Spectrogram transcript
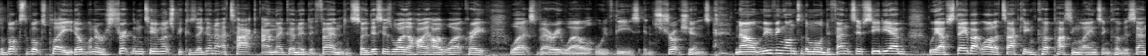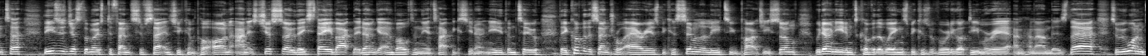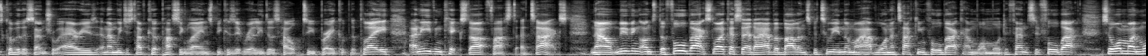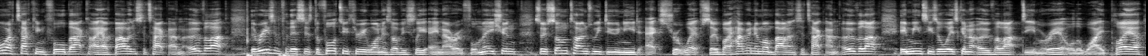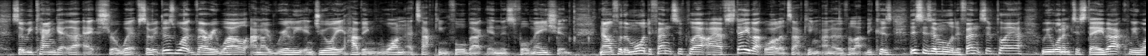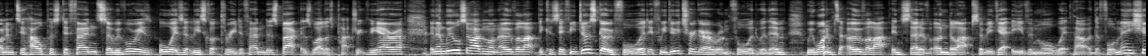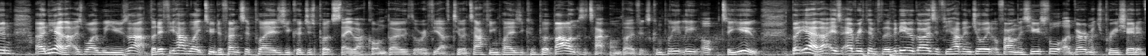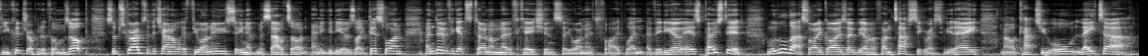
a box-to-box -box play. You don't want to restrict them too much because they're going to attack and they're going to defend. So this is why the high, high work rate works very very well with these instructions. Now, moving on to the more defensive CDM, we have stay back while attacking, cut passing lanes, and cover center. These are just the most defensive settings you can put on, and it's just so they stay back, they don't get involved in the attack because you don't need them to. They cover the central areas because similarly to Park Ji-sung, we don't need him to cover the wings because we've already got Di Maria and Hernandez there, so we want him to cover the central areas, and then we just have cut passing lanes because it really does help to break up the play and even kickstart fast attacks. Now, moving on to the fullbacks, like I said, I have a balance between them. I have one attacking fullback and one more defensive fullback. So on my more attacking fullback, I have balanced attack and overlap. The reason for this is the 4-2-3-1 is obviously a narrow formation, so sometimes we do need extra whip. So by having him on balanced attack and overlap, it means he's always going to overlap Di Maria or the wide player, so we can get that extra whip. So it does work very well, and I really enjoy having one attacking fullback in this formation. Now for the more defensive player, I have stay back while attacking and overlap because this is a more defensive player. We want him to stay back. We want him to help us defend. So we've always always at least got three defenders back as well as Patrick Vieira. And then we also have him on overlap because if he does go forward, if we do trigger a run forward with him, we want him to overlap instead of underlap so we get even more width out of the formation. And yeah, that is why we use that. But if you have like two defensive players, you could just put stay back on both. Or if you have two attacking players, you could put balance attack on both. It's completely up to you. But yeah, that is everything for the video, guys. If you have enjoyed or found this useful, I'd very much appreciate it if you could drop it a thumbs up. Subscribe to the channel if you are new so you never miss out on any videos like this one. And don't forget to turn on notifications so you are notified when a video is posted. And with all that aside, guys, hope you have a fantastic rest of your day. And I will catch you all later.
